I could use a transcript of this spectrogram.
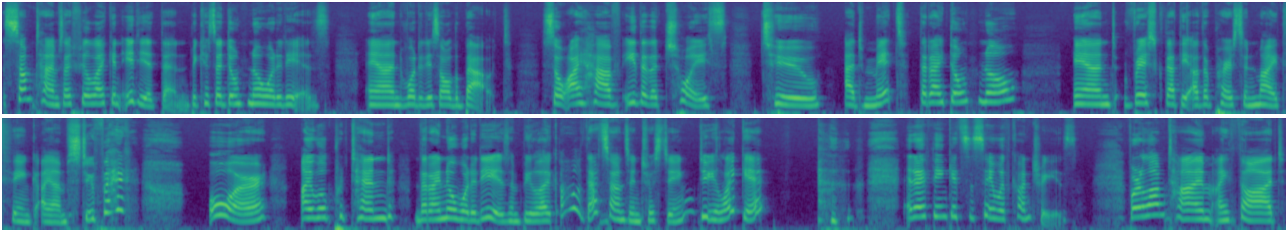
sometimes I feel like an idiot then because I don't know what it is and what it is all about. So I have either the choice to admit that I don't know and risk that the other person might think I am stupid, or I will pretend that I know what it is and be like, oh, that sounds interesting. Do you like it? and I think it's the same with countries. For a long time, I thought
